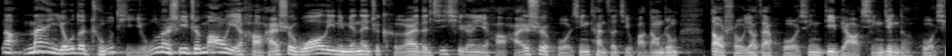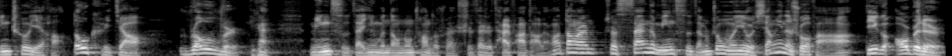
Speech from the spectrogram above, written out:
那漫游的主体，无论是一只猫也好，还是 Wally 里面那只可爱的机器人也好，还是火星探测计划当中到时候要在火星地表行进的火星车也好，都可以叫 rover。你看。名词在英文当中创作出来实在是太发达了啊！当然，这三个名词咱们中文也有相应的说法。啊第一个 orbiter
